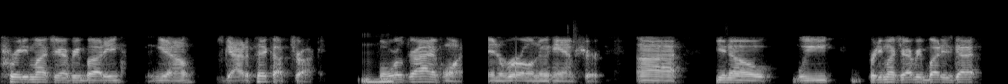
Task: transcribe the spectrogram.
pretty much everybody, you know, has got a pickup truck, Mhm. four wheel drive one in rural New Hampshire. Uh, you know, we pretty much everybody's got.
